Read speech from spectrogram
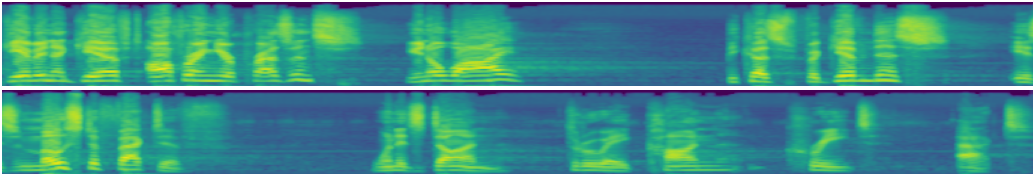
giving a gift, offering your presence. You know why? Because forgiveness is most effective when it's done through a concrete act.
